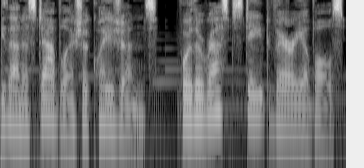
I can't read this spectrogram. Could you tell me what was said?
Then establish equations for the rest state variables.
